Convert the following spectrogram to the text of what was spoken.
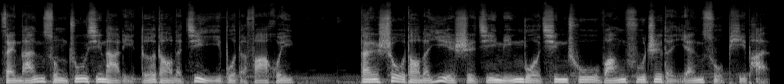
在南宋朱熹那里得到了进一步的发挥，但受到了叶氏及明末清初王夫之的严肃批判。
